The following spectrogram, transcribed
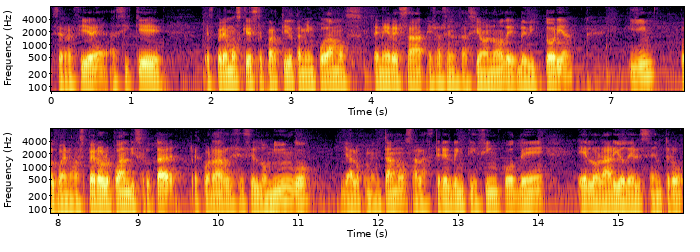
se refiere. Así que esperemos que este partido también podamos tener esa, esa sensación de, de victoria. Y pues bueno, espero lo puedan disfrutar. Recordarles es el domingo, ya lo comentamos, a las 3.25 de el horario del centro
